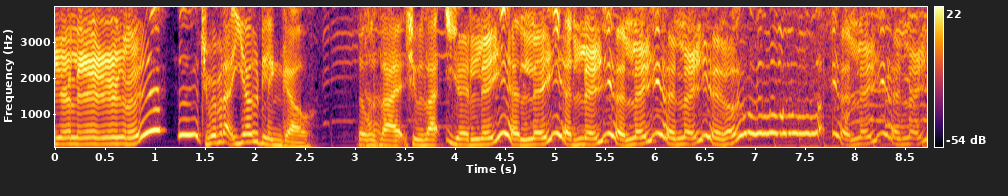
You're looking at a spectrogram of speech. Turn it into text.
Yodeling. Do you remember that yodeling girl? That was like she was like yodeling, yodeling, yodeling, yodeling, yodeling, yodeling, yodeling,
